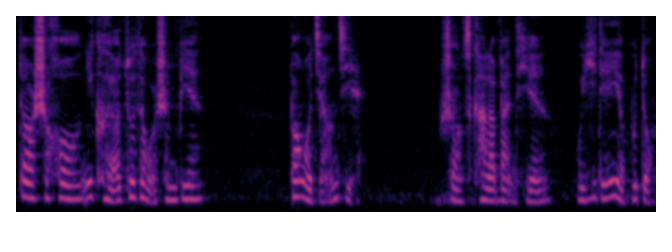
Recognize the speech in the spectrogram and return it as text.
到时候你可要坐在我身边，帮我讲解。上次看了半天，我一点也不懂。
